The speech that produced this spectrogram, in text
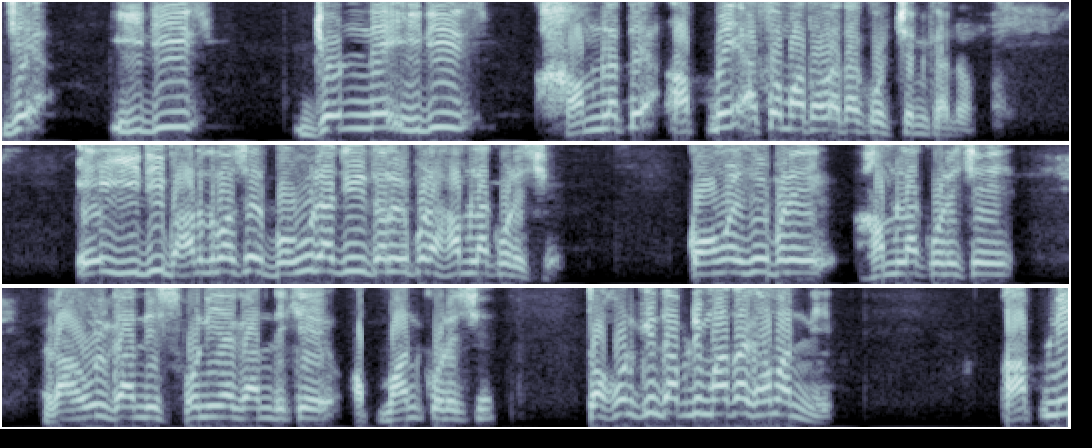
যে ইডির জন্য, ইডির হামলাতে আপনি এত মাথা ব্যথা করছেন কেন? এই ইডি ভারতবর্ষের বহু রাজনৈতিক দলের উপরে হামলা করেছে। কংগ্রেসের উপরে হামলা করেছে, রাহুল গান্ধী, সোনিয়া গান্ধীকে অপমান করেছে। তখন কিন্তু আপনি মাথা ঘামাননি। আপনি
